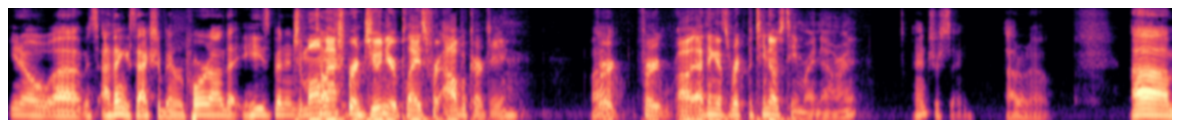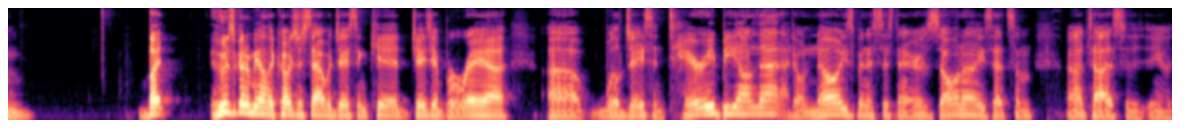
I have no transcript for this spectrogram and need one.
you know, uh, it's, I think it's actually been reported on that he's been in Jamal Mashburn Jr. plays for Albuquerque Wow. for for uh, I think it's Rick Pitino's team right now, right? Interesting. I don't know. Um, but who's going to be on the coaching staff with Jason Kidd, JJ Barea? Uh, will Jason Terry be on that? I don't know. He's been assistant at Arizona. He's had some uh, ties to the you know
